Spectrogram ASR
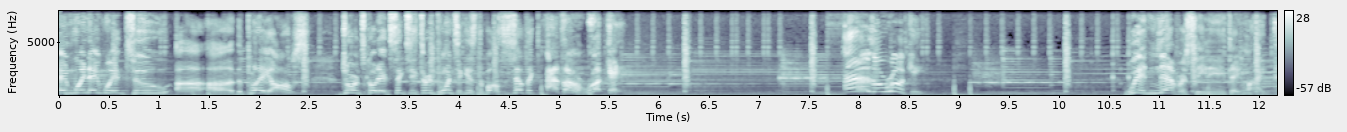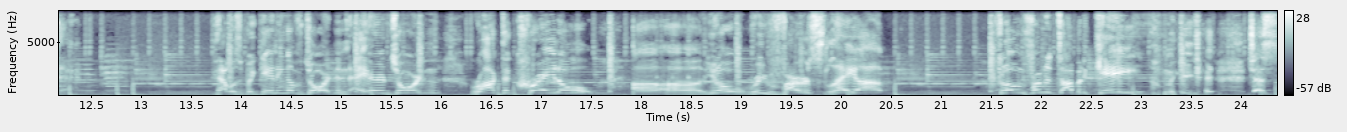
and when they went to uh, uh, the playoffs, Jordan scored at 63 points against the Boston Celtics as a rookie. As a rookie. We had never seen anything like that. That was beginning of Jordan, Air Jordan, rock the cradle, uh, uh, you know, reverse layup, floating from the top of the key. I mean, just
